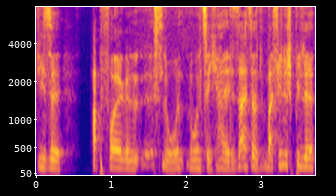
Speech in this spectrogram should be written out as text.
diese Abfolge, es lohnt, lohnt sich halt. Das heißt, also, bei viele Spiele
